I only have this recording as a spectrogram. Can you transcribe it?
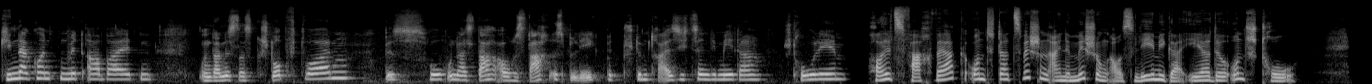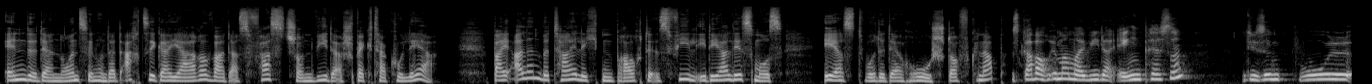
Kinder konnten mitarbeiten und dann ist das gestopft worden bis hoch unter das Dach. Auch das Dach ist belegt mit bestimmt 30 cm Strohlehm. Holzfachwerk und dazwischen eine Mischung aus lehmiger Erde und Stroh. Ende der 1980er Jahre war das fast schon wieder spektakulär. Bei allen Beteiligten brauchte es viel Idealismus, Erst wurde der Rohstoff knapp. Es gab auch immer mal wieder Engpässe. Die sind wohl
